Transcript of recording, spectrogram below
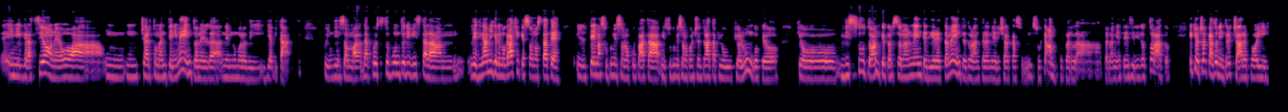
emigrazione o a un, un certo mantenimento nel, nel numero di, di abitanti. Quindi, insomma, da questo punto di vista la, le dinamiche demografiche sono state il tema su cui mi sono occupata, su cui mi sono concentrata più, più a lungo, che ho, che ho, vissuto anche personalmente direttamente durante la mia ricerca sul, sul campo per la, per la, mia tesi di dottorato e che ho cercato di intrecciare poi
